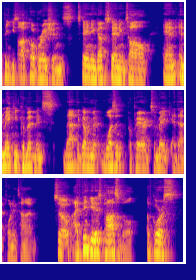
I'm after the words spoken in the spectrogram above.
I think you saw corporations standing up, standing tall, and and making commitments that the government wasn't prepared to make at that point in time. So I think it is possible. Of course,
